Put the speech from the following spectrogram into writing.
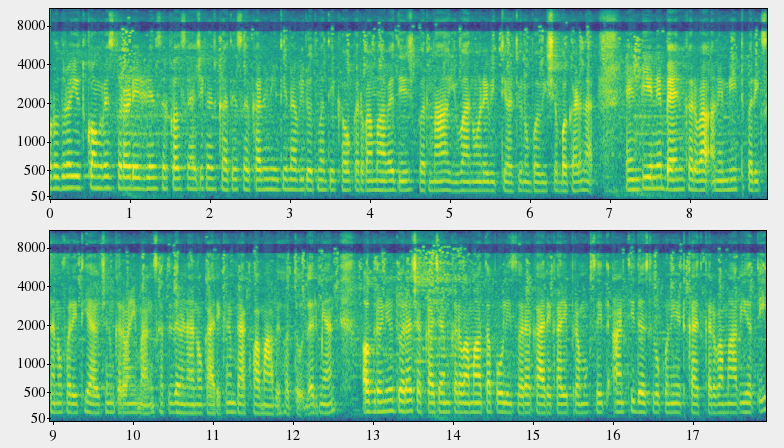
વડોદરા યુથ કોંગ્રેસ દ્વારા ડેરીડેન સર્કલ સયાજીગંજ ખાતે સરકારી નીતિના વિરોધમાં દેખાવ કરવામાં આવ્યા. દેશભરના યુવાનો અને વિદ્યાર્થીઓનું ભવિષ્ય બગાડનાર એનટીએને બેન કરવા અને નીટ પરીક્ષાનું ફરીથી આયોજન કરવાની માંગ સાથે ધરણાનો કાર્યક્રમ રાખવામાં આવ્યો હતો. દરમિયાન અગ્રણીઓ દ્વારા ચક્કાજામ કરવામાં આવતા પોલીસ દ્વારા કાર્યકારી પ્રમુખ સહિત આઠથી દસ લોકોની અટકાયત કરવામાં આવી હતી.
